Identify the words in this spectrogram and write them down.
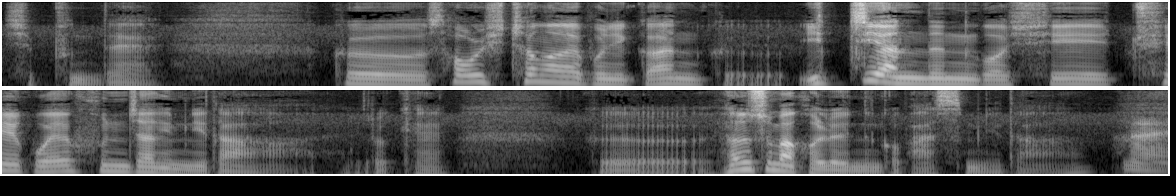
싶은데 그 서울시청 앞에 보니까 그 잊지 않는 것이 최고의 훈장입니다. 이렇게 그 현수막 걸려 있는 거 봤습니다. 네.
